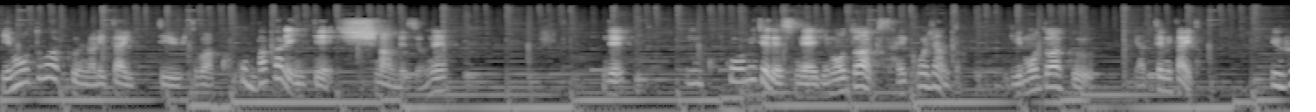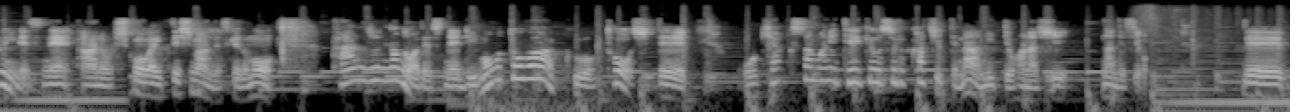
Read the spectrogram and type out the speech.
リモートワークになりたいっていう人は、ここばかり見てしまうんですよね。で、ここを見てですね、リモートワーク最高じゃんと、リモートワークやってみたいというふうにですね、あの思考がいってしまうんですけども、肝心なのはですね、リモートワークを通してお客様に提供する価値って何？ってお話なんですよ。で、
